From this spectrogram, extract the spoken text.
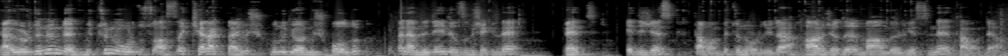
Ya Ürdün'ün de bütün ordusu aslında Kerak'taymış. Bunu görmüş olduk. Önemli değil hızlı bir şekilde bet edeceğiz. Tamam bütün orduyu da harcadı Mağan bölgesinde. Tamam devam.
